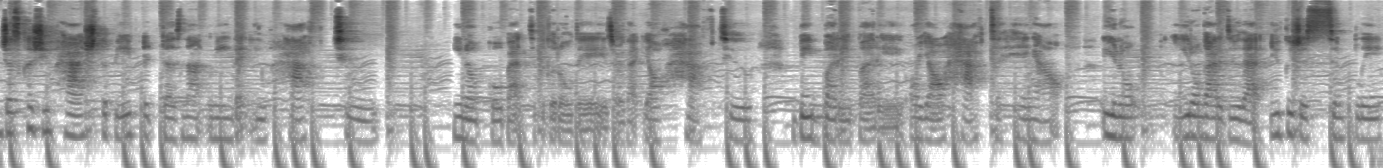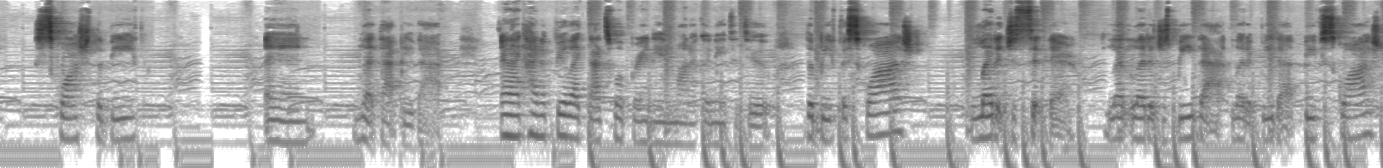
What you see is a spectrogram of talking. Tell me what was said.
Just because you hash the beef, it does not mean that you have to, you know, go back to the good old days or that y'all have to be buddy buddy or y'all have to hang out. You know, you don't got to do that. You could just simply squash the beef and let that be that. And I kind of feel like that's what Brandy and Monica need to do. The beef is squashed, let it just sit there. Let, let it just be that. Let it be that beef squashed.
